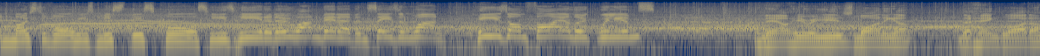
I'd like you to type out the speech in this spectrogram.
And most of all, he's missed this course. He's here to do one better than season one. He is on fire, Luke Williams. And now here he is lining up the hang glider.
